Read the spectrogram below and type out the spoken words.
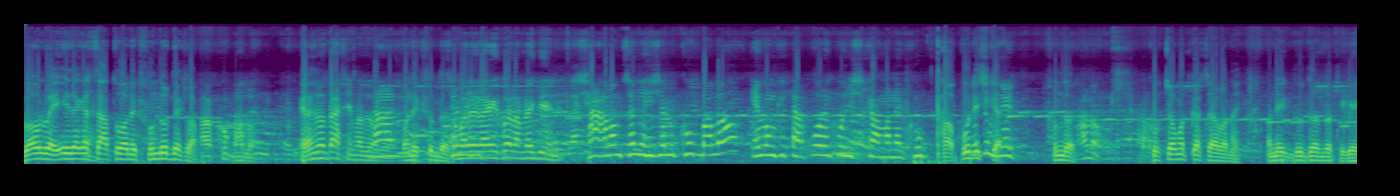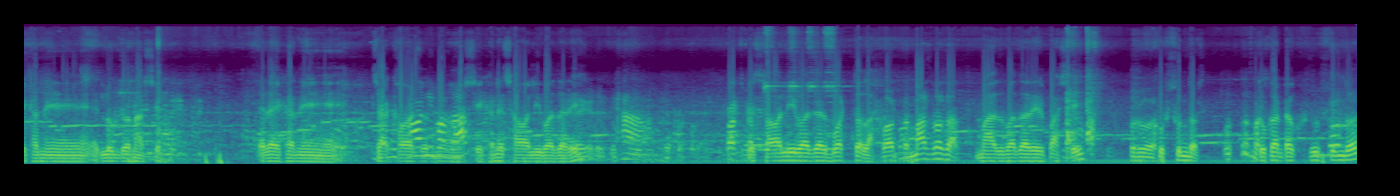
বাবুল ভাই এই জায়গার চা তো অনেক সুন্দর দেখলাম। খুব ভালো। হ্যাঁ? অনেক সুন্দর। শাহ আলম ছেলে হিসেবে খুব ভালো এবং কি তারপরে পরিষ্কার মানে খুব হ্যাঁ পরিষ্কার। সুন্দর। খুব চমৎকার চা বানায়। অনেক দূর দূরান্ত থেকে এখানে লোকজন আসে। এরা এখানে চা খাওয়ার ছাওয়ালি জন্য এখানে ছাওয়ালি বাজারে। হ্যাঁ। ছাওয়ালি বাজার বটতলা। মাছ বাজার। মাছ বাজারের পাশে খুব সুন্দর। দোকানটা খুব সুন্দর।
